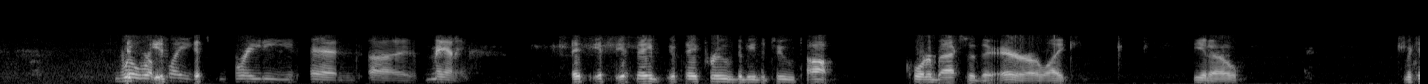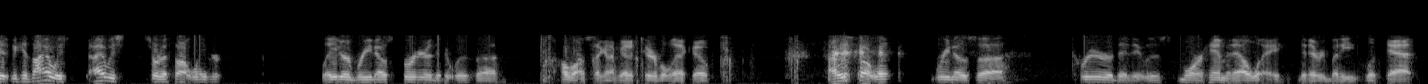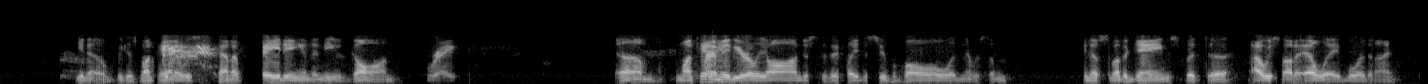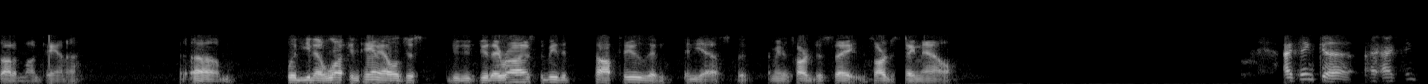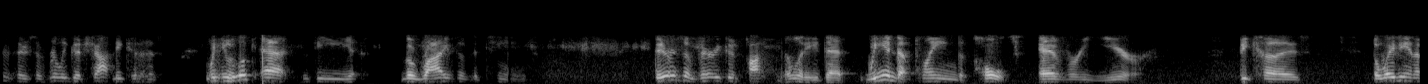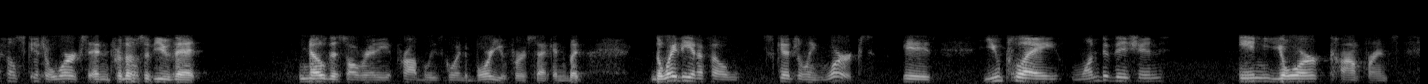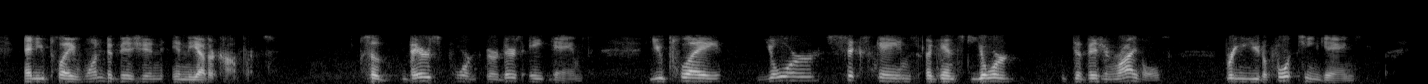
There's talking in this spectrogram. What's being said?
will replace if- Brady and uh Manning? if if if they if they prove to be the two top quarterbacks of their era, like you know, because because I always I always sort of thought later later in Reno's career that it was uh hold on a second I've got a terrible echo. I always thought later Reno's uh career that it was more him and Elway that everybody looked at, you know, because Montana was kind of fading and then he was gone Right. um Montana Right. maybe early on just because they played the Super Bowl and there was some you know some other games but uh I always thought of Elway more than I thought of Montana um would you know Luck and Tannehill just do do they rise to be the top two then then yes. But I mean it's hard to say it's hard to say now. I think uh, I, think that there's a really good shot because when you look at the the rise of the team, there is a very good possibility that we end up playing the Colts every year because the way the NFL schedule works, and for those of you that know this already, it probably is going to bore you for a second, but the way the NFL scheduling works is you play one division in your conference and you play one division in the other conference. So there's four or there's eight games. You play your six games against your division rivals, bringing you to 14 games.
